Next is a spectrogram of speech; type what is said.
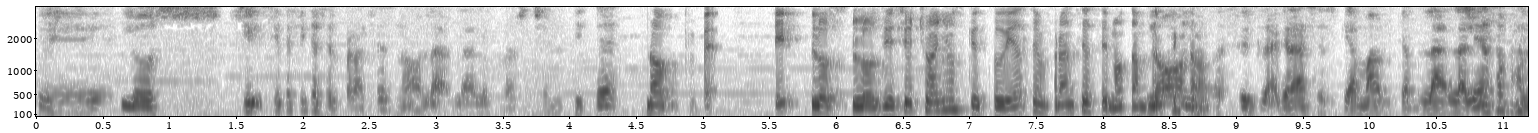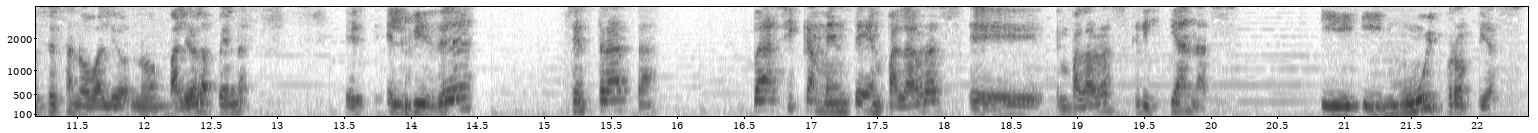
Eh, los, sí te fijas el francés, ¿no? La, la, la pronunciación bidet. No, los, los 18 años que estudiaste en Francia se notan No, no, sí, gracias. qué amable. La, la alianza francesa no valió, no valió la pena. Este, el bidet se trata básicamente en palabras, en palabras cristianas y, muy propias.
